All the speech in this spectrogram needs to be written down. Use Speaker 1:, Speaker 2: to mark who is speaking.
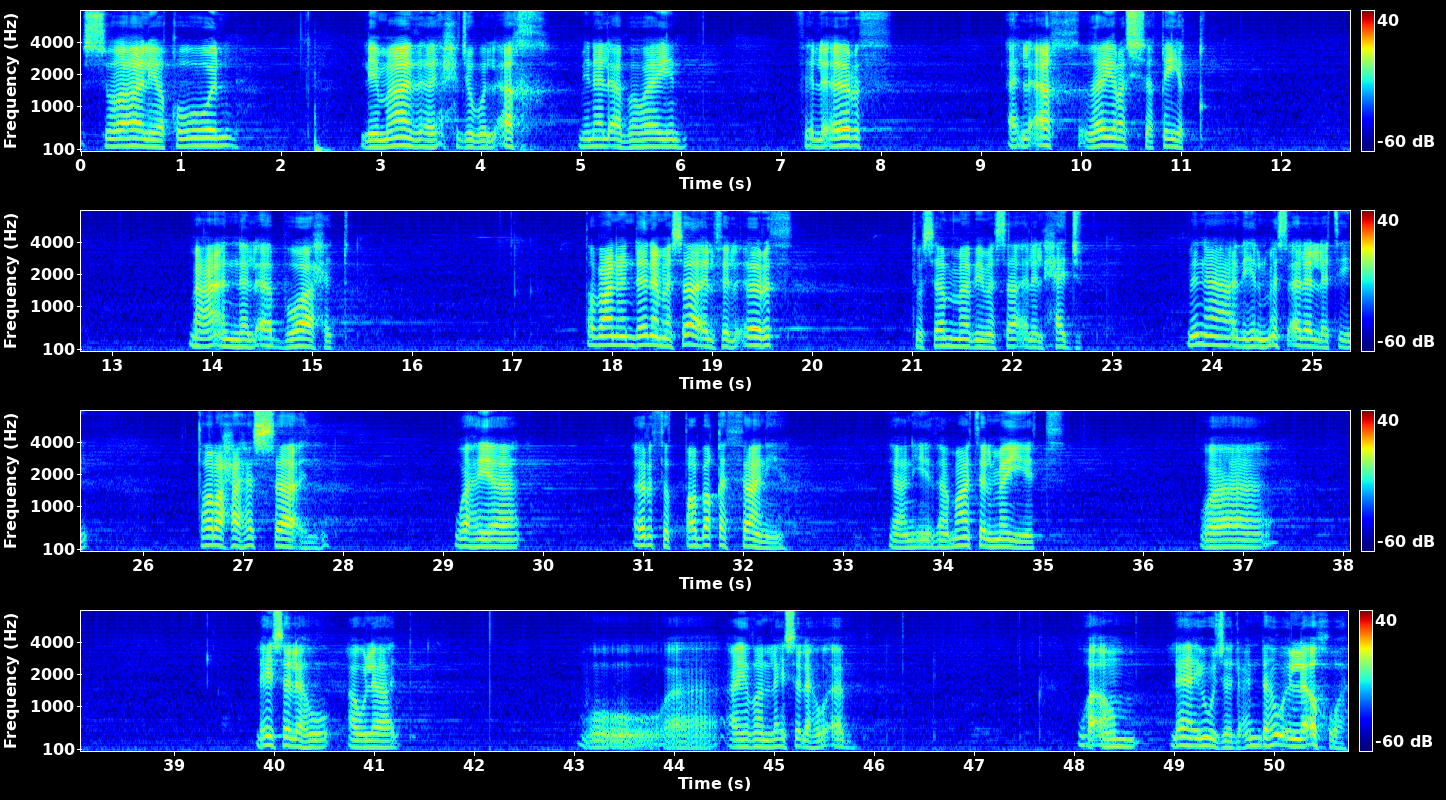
Speaker 1: السؤال يقول لماذا يحجب الأخ من الأبوين في الإرث الأخ غير الشقيق؟ مع أن الأب واحد. طبعا عندنا مسائل في الإرث تسمى بمسائل الحجب. منها هذه المسألة التي طرحها السائل. وهي إرث الطبقة الثانية. يعني إذا مات الميت وليس له أولاد وأيضا ليس له أب وأم لا يوجد عنده إلا أخوة.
